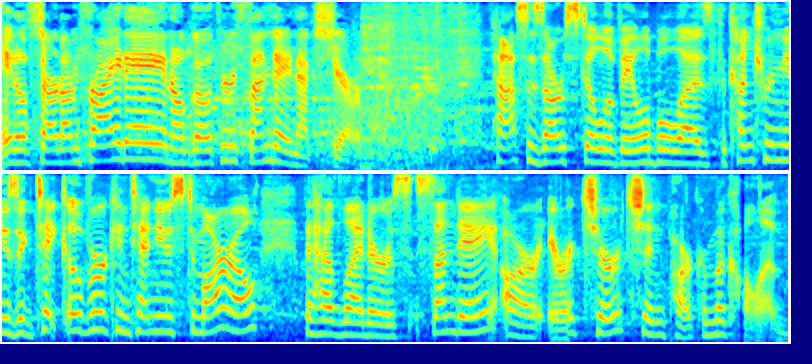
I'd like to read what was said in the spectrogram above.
it'll start on Friday and it'll go through Sunday next year. Passes are still available as the country music takeover continues tomorrow. The headliners Sunday are Eric Church and Parker McCollum.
